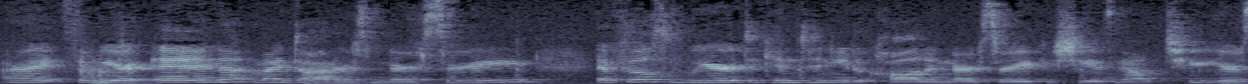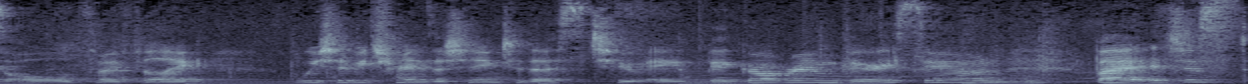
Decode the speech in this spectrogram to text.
All right, so we are in my daughter's nursery. It feels weird to continue to call it a nursery because she is now two years old, so I feel like we should be transitioning to this to a big girl room very soon, but it's just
